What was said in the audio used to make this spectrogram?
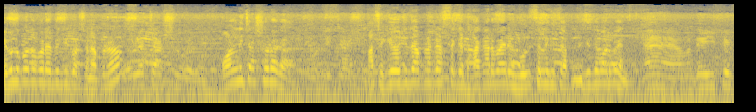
এগুলো কত করে বিক্রি করছেন আপনারা? এগুলো চারশো করে। অনলি চারশো টাকা? আচ্ছা কেউ যদি আপনার কাছ থেকে ঢাকার বাইরে হোলসেলে দিতে আপনি দিতে পারবেন? হ্যাঁ হ্যাঁ, আমাদের ইউটিউব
